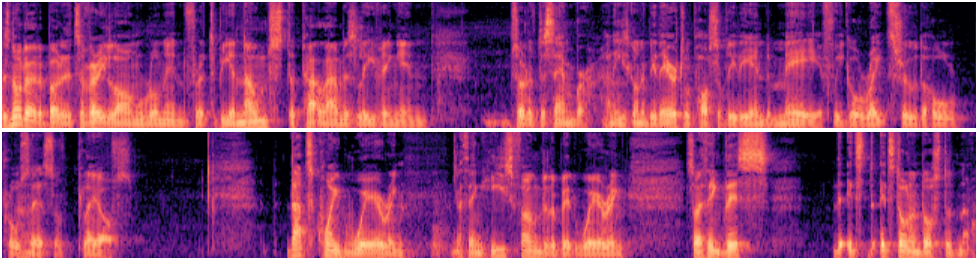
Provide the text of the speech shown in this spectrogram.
There's no doubt about it. It's a very long run in for it to be announced that Pat Lam is leaving in sort of December, and he's going to be there till possibly the end of May if we go right through the whole process of playoffs. That's quite wearing. I think he's found it a bit wearing. So I think this it's it's done and dusted now.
